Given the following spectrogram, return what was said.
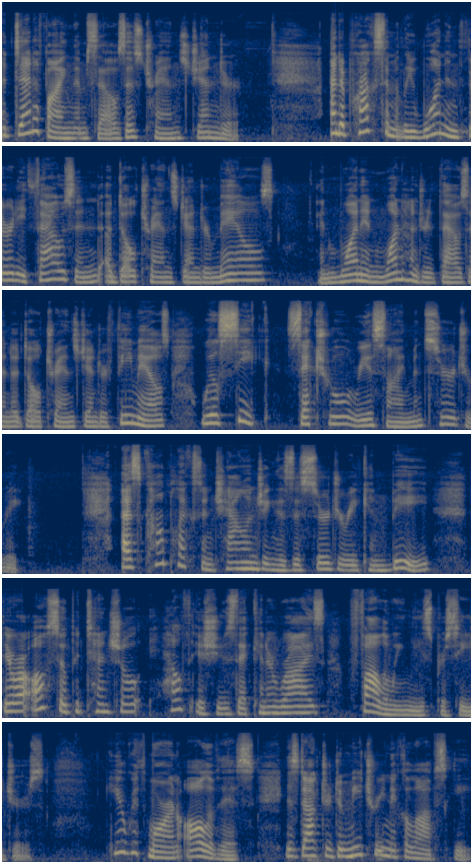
identifying themselves as transgender and approximately 1 in 30,000 adult transgender males and 1 in 100,000 adult transgender females will seek sexual reassignment surgery. As complex and challenging as this surgery can be, there are also potential health issues that can arise following these procedures. Here with more on all of this is Dr. Dmitriy Nikolavsky,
